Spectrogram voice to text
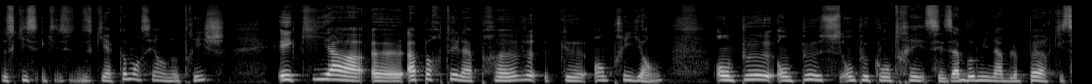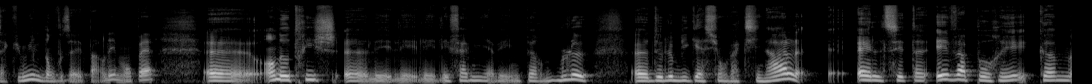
de ce, qui, a commencé en Autriche et qui a euh, apporté la preuve qu'en priant, on peut, on, peut, on peut contrer ces abominables peurs qui s'accumulent, dont vous avez parlé, mon père. Euh, en Autriche, euh, les, familles avaient une peur bleue de l'obligation vaccinale. Elle s'est évaporée comme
